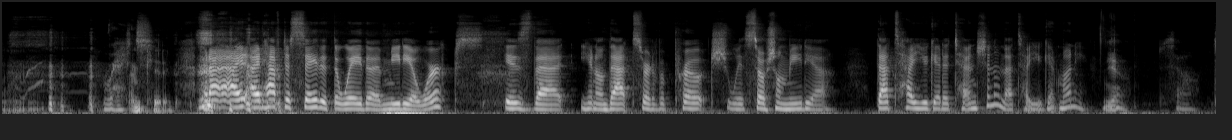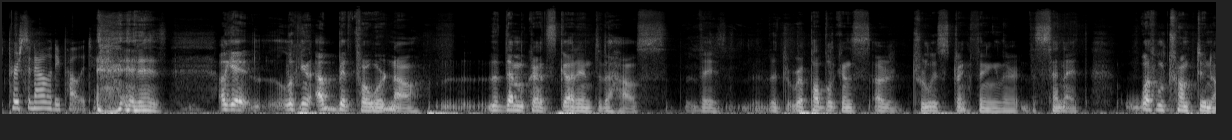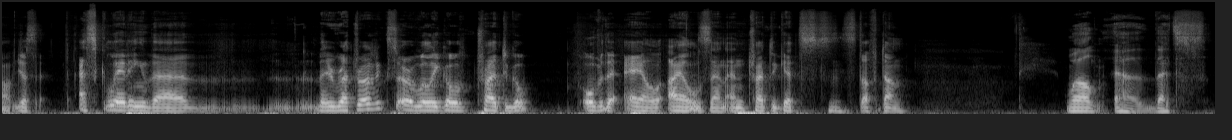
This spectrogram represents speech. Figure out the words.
right? I'm kidding. but I, I- I'd have to say that the way the media works is that you know that sort of approach with social media. That's how you get attention, and that's how you get money. Yeah. So it's personality politics. it is. Okay, looking a bit forward now, the Democrats got into the House. They, the Republicans are truly strengthening their the Senate. What will Trump do now? Just escalating the the rhetorics, or will he go try to go over the aisle, aisles and, and try to get s- stuff done? Well, uh, that's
